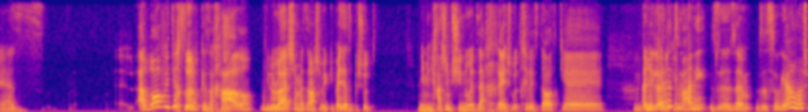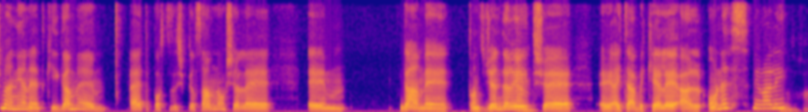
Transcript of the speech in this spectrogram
אה, אז הרוב התייחסו אליו כזכר, כאילו לא היה שם איזה משהו, ויקיפדיה זה פשוט, אני מניחה שהם שינו את זה אחרי שהוא התחיל להזדהות כ... אני לא יודעת. אני, זה, זה, זה סוגיה ממש מעניינת, כי גם אה, היה את הפוסט הזה שפרסמנו של אה, אה, גם אה, טרנסג'נדרית, כן. שהייתה בכלא על אונס, נראה לי, לא.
